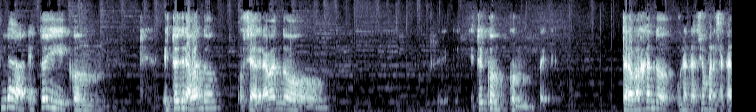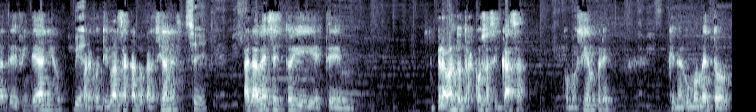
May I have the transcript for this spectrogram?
Mira, estoy con. Estoy grabando, o sea, grabando. eh, Estoy con. con, eh, trabajando una canción para sacar antes de fin de año, Bien. para continuar sacando canciones. Sí, A la vez estoy este, grabando otras cosas en casa, como siempre, que en algún momento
